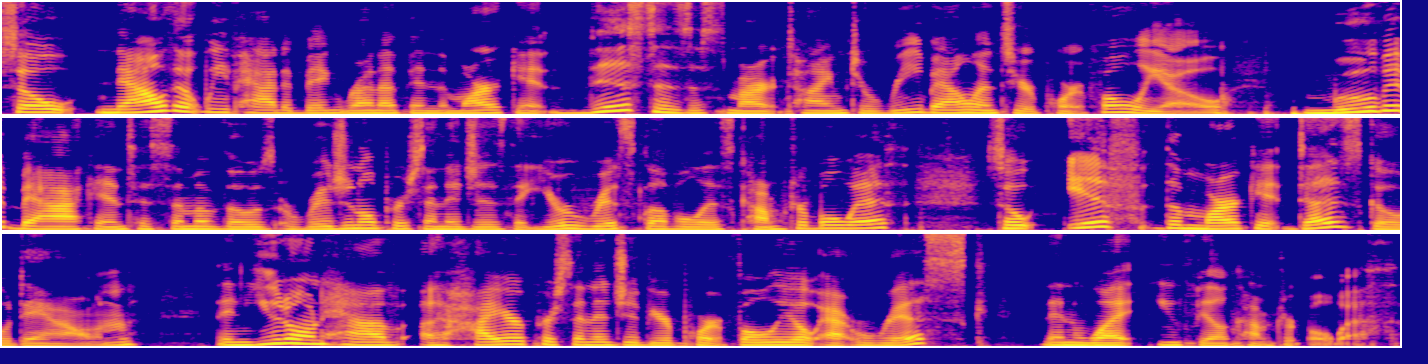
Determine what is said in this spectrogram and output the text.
So now that we've had a big run up in the market, this is a smart time to rebalance your portfolio, move it back into some of those original percentages that your risk level is comfortable with. So if the market does go down, then you don't have a higher percentage of your portfolio at risk than what you feel comfortable with.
